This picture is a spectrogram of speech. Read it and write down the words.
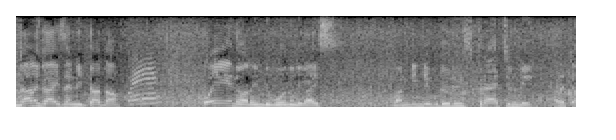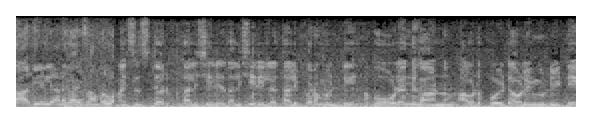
ഇതാണ് ഗായ്സ് എന്റെ ഇത്താത്ത. പോയേ എന്ന് പറഞ്ഞിട്ട് പോകുന്നുണ്ട് ഗായ്സ് വണ്ടിന്റെ ഇവിടെ ഒരു സ്ക്രാച്ച് ഉണ്ട്. അതൊക്കെ ആദ്യമല്ലാണ് ഗായ്സ് നമ്മൾ മൈ സിസ്റ്റർ തലശ്ശേരി തലശ്ശേരി ഇല്ല തളിപ്പറമ്പ് ഉണ്ട് അപ്പോൾ ഓളെ ഒന്ന് കാണണം. അവിടെ പോയിട്ട് അവളെയും കൂട്ടിയിട്ട്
